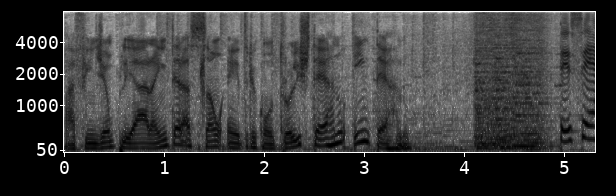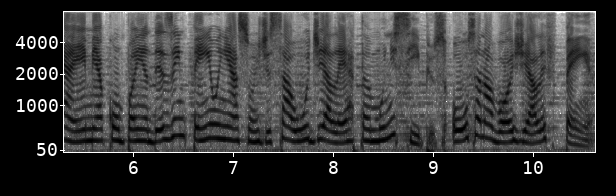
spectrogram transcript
a fim de ampliar a interação entre controle externo e interno. TCAM acompanha desempenho em ações de saúde e alerta municípios. Ouça na voz de Aleph Penha.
